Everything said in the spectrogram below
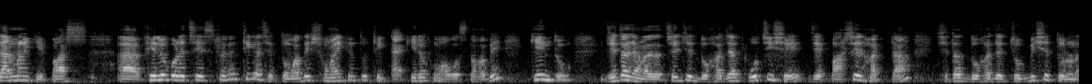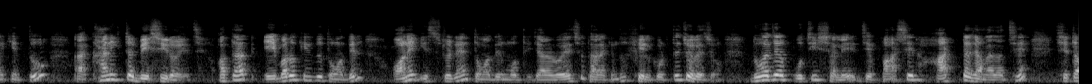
তার মানে কি? পাস ফেলও করেছে স্টুডেন্ট ঠিক আছে? তোমাদের সময় কিন্তু ঠিক একই রকম অবস্থা হবে। কিন্তু যেটা জানা যাচ্ছে যে দু হাজার পঁচিশে যে পাশের হারটা, সেটা দু হাজার চব্বিশের তুলনায় কিন্তু খানিকটা বেশি রয়েছে। অর্থাৎ এবারও কিন্তু তোমাদের অনেক স্টুডেন্ট তোমাদের মধ্যে যারা রয়েছে, তারা কিন্তু ফেল করতে চলেছো। দু সালে যে পাশের হারটা জানা যাচ্ছে, সেটা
